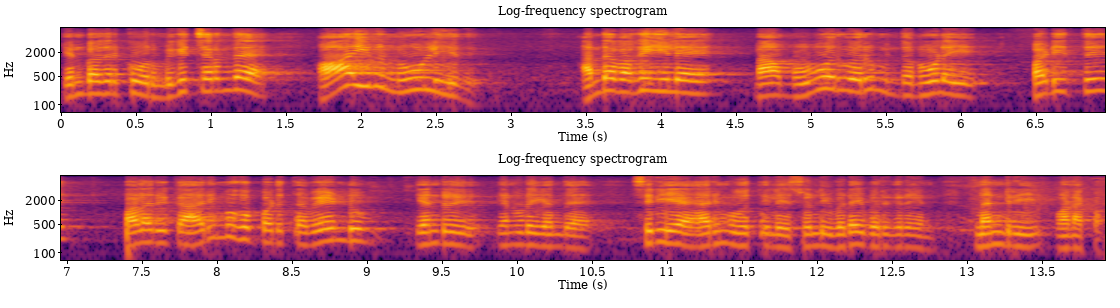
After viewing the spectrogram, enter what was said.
என்பதற்கு ஒரு மிகச்சிறந்த ஆய்வு நூல் இது. அந்த வகையிலே நாம் ஒவ்வொருவரும் இந்த நூலை படித்து பலருக்கு அறிமுகப்படுத்த வேண்டும் என்று என்னுடைய அந்த சிறிய அறிமுகத்திலே சொல்லி விடைபெறுகிறேன். நன்றி வணக்கம்.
